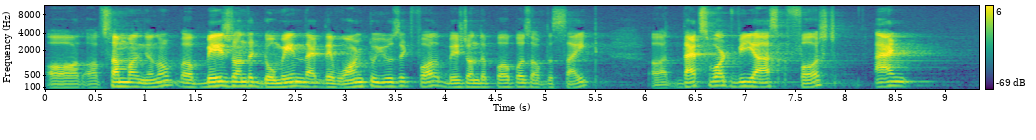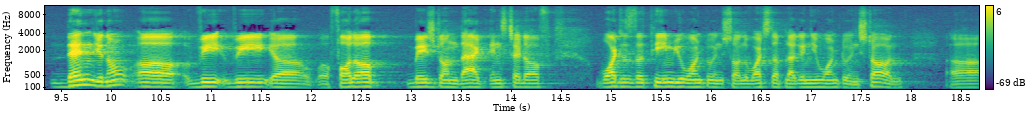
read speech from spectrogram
or, or someone, you know, uh, based on the domain that they want to use it for, based on the purpose of the site. Uh, that's what we ask first, and then, you know, uh, we, we uh, follow up based on that instead of what is the theme you want to install, what's the plugin you want to install. Uh,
